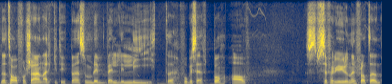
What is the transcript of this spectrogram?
Men den tar for seg en erketype som blir veldig lite fokusert på av selvfølgelig grunner. For at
